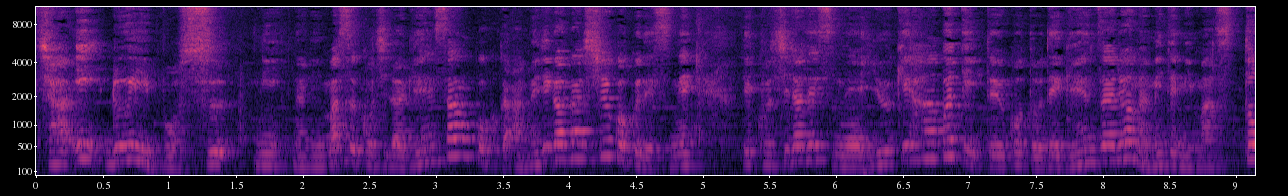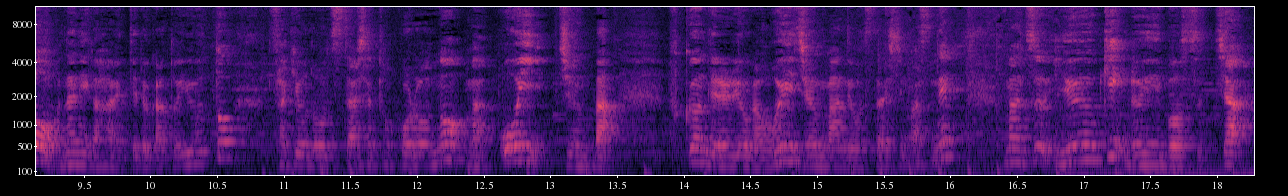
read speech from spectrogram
チャイルイボスになります。こちら原産国がアメリカ合衆国ですね。でこちらですね有機ハーブティーということで原材料名見てみますと何が入ってるかというと先ほどお伝えしたところの、まあ、多い順番含んでいる量が多い順番でお伝えしますね。まず有機ルイボス茶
